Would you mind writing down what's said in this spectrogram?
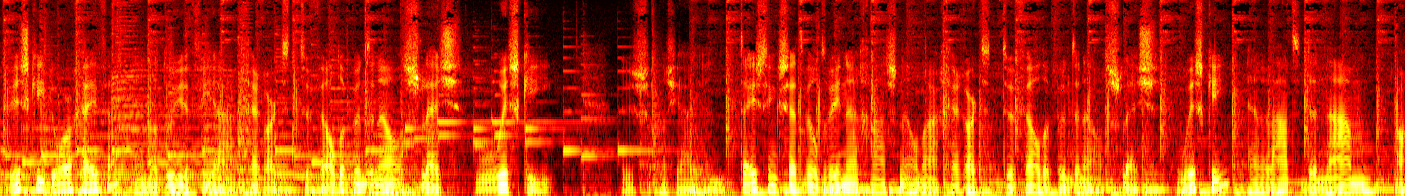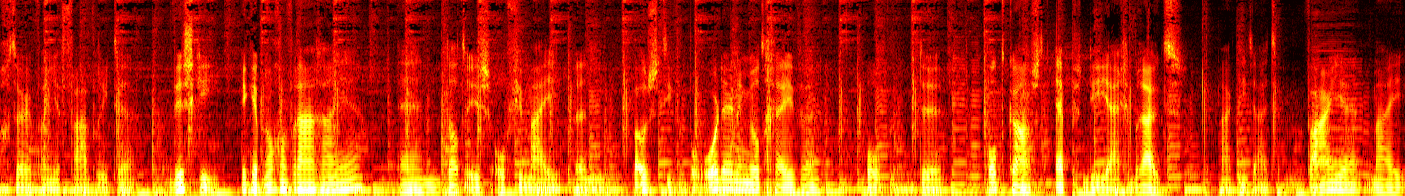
whisky doorgeven. En dat doe je via gerardtevelde.nl slash whisky. Dus als jij een tasting set wilt winnen, ga snel naar gerardtevelde.nl slash whisky. En laat de naam achter van je favoriete whisky. Ik heb nog een vraag aan je. En dat is of je mij een positieve beoordeling wilt geven op de podcast app die jij gebruikt. Het maakt niet uit waar je mij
